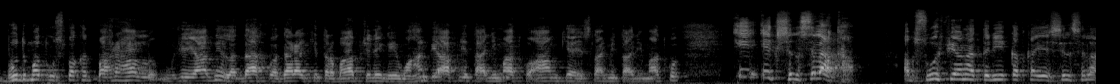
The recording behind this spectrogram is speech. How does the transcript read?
बुद्ध मत उस वक्त बहरहाल मुझे याद नहीं लद्दाख वगैरह की तरफ़ आप चले गए वहाँ भी आपने तालीमत को आम किया इस्लामी तालीमत को। ये एक सिलसिला था। अब सूफियाना तरीक़त का ये सिलसिला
